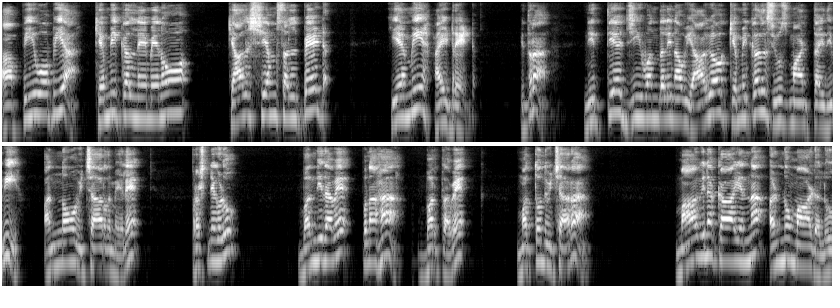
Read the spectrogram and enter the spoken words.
ಆ ಪಿ ಒ ಪಿಯ ಕೆಮಿಕಲ್ ನೇಮ್ ಏನು ಕ್ಯಾಲ್ಶಿಯಂ ಸಲ್ಫೇಟ್ ಎಮಿ ಹೈಡ್ರೇಟ್ ಇದರ ನಿತ್ಯ ಜೀವನದಲ್ಲಿ ನಾವು ಯಾವ್ಯಾವ ಕೆಮಿಕಲ್ಸ್ ಯೂಸ್ ಮಾಡ್ತಾ ಇದ್ದೀವಿ ಅನ್ನೋ ವಿಚಾರದ ಮೇಲೆ ಪ್ರಶ್ನೆಗಳು ಬಂದಿದ್ದಾವೆ ಪುನಃ ಬರ್ತವೆ. ಮತ್ತೊಂದು ವಿಚಾರ, ಮಾವಿನಕಾಯನ್ನು ಹಣ್ಣು ಮಾಡಲು.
